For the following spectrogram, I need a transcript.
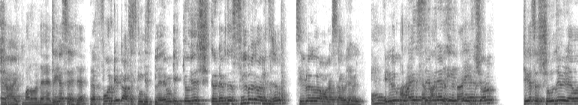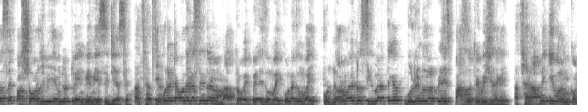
ষাট। ভালো করে দেখা ঠিক আছে? এটা four K touch screen display এবং কি কেউ যদি এটার ভিতরে সিলভার কালার নিতে চান সিলভার কালার আমার কাছে অ্যাভেলেবেল এটা হলো কোরাই সেভেন এর জেনারেশন ঠিক আছে ষোলো জিবি র্যাম আছে পাঁচশো বারো GB M dot two NVM SSD আছে। আচ্ছা এই আচ্ছা প্রোডাক্টটা আমাদের কাছে নিতে মাত্র ভাই প্রাইস দেবো ভাই কোনটা দেবো ভাই? নর্মাল একটু সিলভার থেকে গোল্ডেন কালার প্রাইস পাঁচ হাজার টাকা বেশি থাকে। আচ্ছা। আপনি কি বলেন কোন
